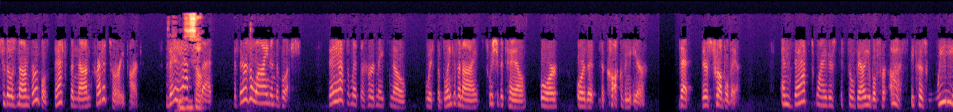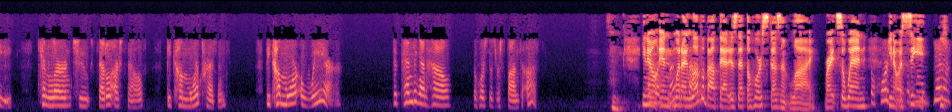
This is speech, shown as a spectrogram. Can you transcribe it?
to those nonverbals. That's the non-predatory part. They have so, to let if there's a lion in the bush, they have to let their herd mates know with the blink of an eye, swish of a tail, or or the the cock of an ear that there's trouble there. And that's why there's, it's so valuable for us because we can learn to settle ourselves, become more present, become more aware, depending on how the horses respond to us. Hmm. You know, and, and what I love about that is that the horse doesn't lie, right? So when, you know, a CEO, yeah.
